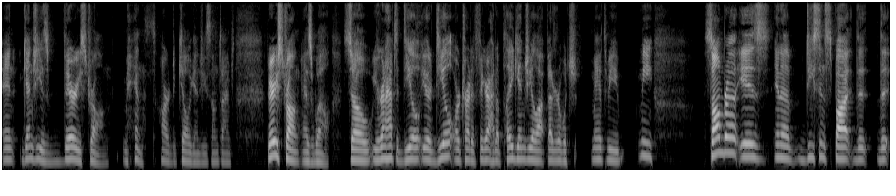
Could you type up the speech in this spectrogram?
and Genji is very strong. Man, it's hard to kill Genji sometimes. Very strong as well. So you're gonna have to deal either deal or try to figure out how to play Genji a lot better, which may have to be me. Sombra is in a decent spot. The the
